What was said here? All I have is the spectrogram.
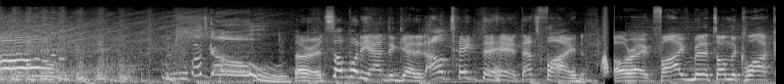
Oh, Let's go. All right, somebody had to get it. I'll take the hit. That's fine. All right, five minutes on the clock.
